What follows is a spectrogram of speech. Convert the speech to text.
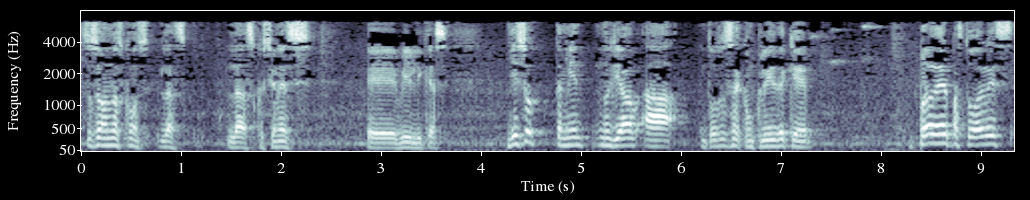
Estas son las, las cuestiones eh, bíblicas. Y eso también nos lleva a, entonces, a concluir de que puede haber pastores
